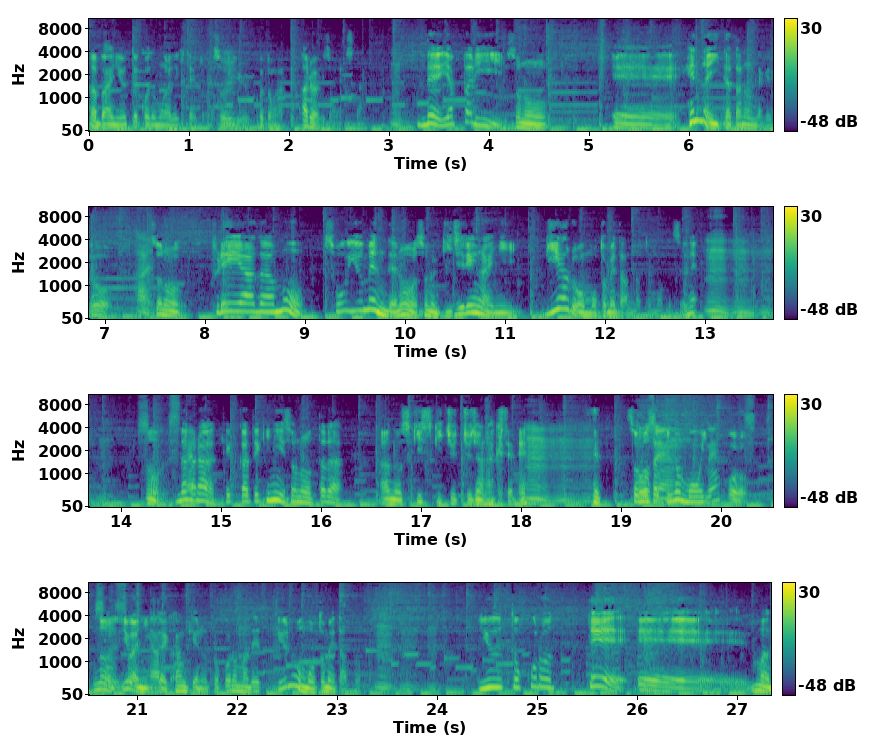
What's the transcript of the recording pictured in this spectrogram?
まあ、場合によって子供ができたりとかそういうことがあるわけじゃないですか。うん、で、やっぱり、その、えー、変な言い方なんだけど、はい、その、プレイヤー側も、そういう面でのその疑似恋愛にリアルを求めたんだと思うんですよね。うんうんうんうん。そうですね。だから、結果的に、その、ただ、あの、好き好きチュッチュじゃなくてね、うんうんうん、その先のもう一個の、要は肉体関係のところまでっていうのを求めたと。いうところで、えー、まあ、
